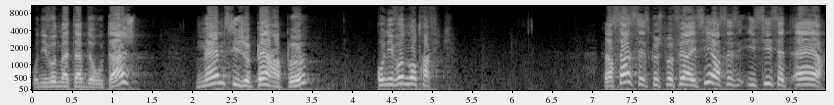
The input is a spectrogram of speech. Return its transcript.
au niveau de ma table de routage, même si je perds un peu au niveau de mon trafic. Alors ça, c'est ce que je peux faire ici. Alors ici, cette R,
